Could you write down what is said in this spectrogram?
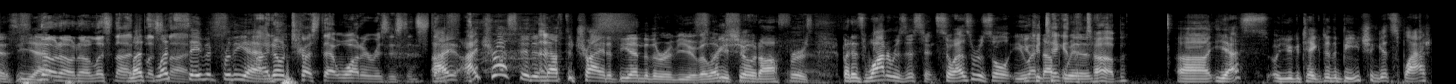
this yet. No, no, no. Let's not. Let's let's, let's not. save it for the end. I don't trust that water resistant stuff. I, I trust it enough to try it at the end of the review, but let me show it off first. Yeah. But it's water resistant, so as a result, you, you end could up take with. the tub. Uh, yes, or you could take it to the beach and get splashed.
